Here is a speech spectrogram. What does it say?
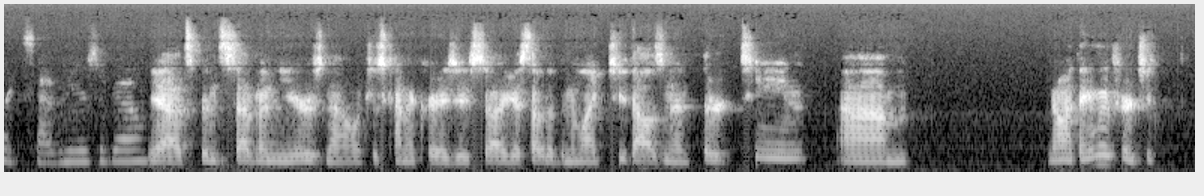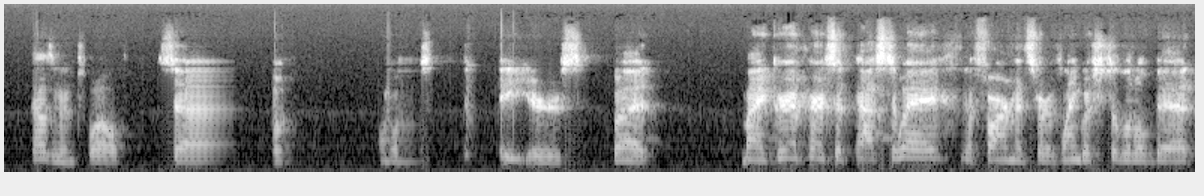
Like seven years ago? Yeah, it's been seven years now, which is kind of crazy. So I guess that would have been like 2013. Um, no, I think I moved here in 2012. So almost eight years. But my grandparents had passed away. The farm had sort of languished a little bit.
